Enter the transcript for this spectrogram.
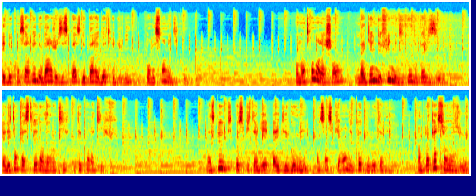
et de conserver de larges espaces de part et d'autre du lit pour les soins médicaux. En entrant dans la chambre, la gaine des fluides médicaux n'est pas visible. Elle est encastrée dans un motif décoratif. L'aspect hospitalier a été gommé en s'inspirant des codes de l'hôtellerie. Un placard sur mesure,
